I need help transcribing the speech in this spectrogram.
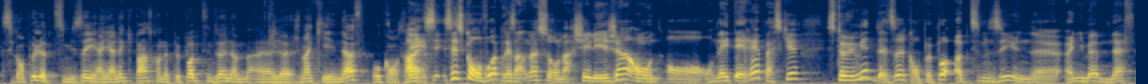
c'est qu'on peut l'optimiser. Hein. Il y en a qui pensent qu'on ne peut pas optimiser un, logement qui est neuf. Au contraire. Ben, c'est ce qu'on voit présentement sur le marché. Les gens ont, de l'intérêt parce que c'est un mythe de dire qu'on ne peut pas optimiser euh, un immeuble neuf.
